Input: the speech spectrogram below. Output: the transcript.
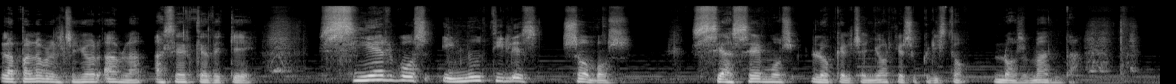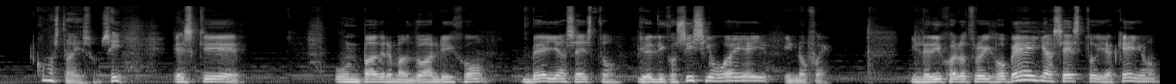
La palabra del Señor habla acerca de que siervos inútiles somos si hacemos lo que el Señor Jesucristo nos manda. ¿Cómo está eso? Sí, es que un padre mandó al hijo, veas esto. Y él dijo, sí, sí, voy a ir. Y no fue. Y le dijo al otro hijo, ve esto y aquello.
